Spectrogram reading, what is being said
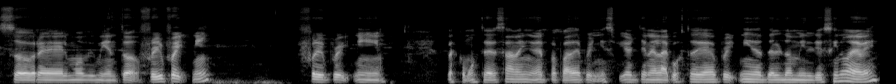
sobre el movimiento Free Britney Free Britney. Pues como ustedes saben, el papá de Britney Spears tiene la custodia de Britney desde el 2019,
